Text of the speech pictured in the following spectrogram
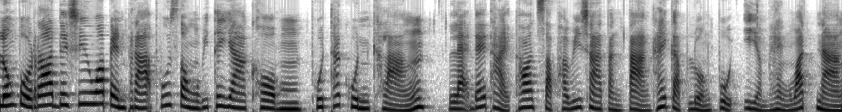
หลวงปู่รอดได้ชื่อว่าเป็นพระผู้ทรงวิทยาคม พุทธคุณขลัง และได้ถ่ายทอดสรรพวิชาต่างๆ ให้กับหลวงปู่เอี่ยมแห่งวัดหนัง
